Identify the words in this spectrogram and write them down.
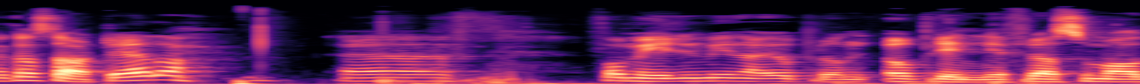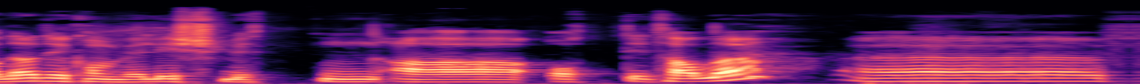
Jeg kan starte, jeg, da. Uh, familien min er jo opprinnelig fra Somalia. De kom vel i slutten av 80-tallet. Uh, eh,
